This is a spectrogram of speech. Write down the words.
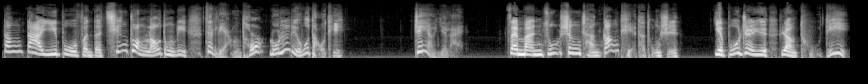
当大一部分的青壮劳动力在两头轮流倒替。这样一来，在满足生产钢铁的同时，也不至于让土地。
